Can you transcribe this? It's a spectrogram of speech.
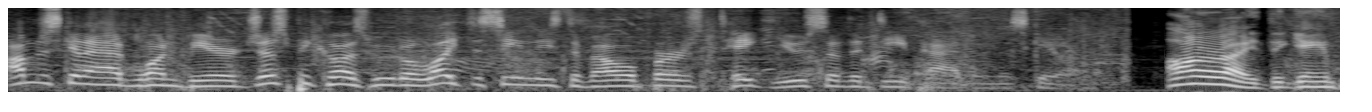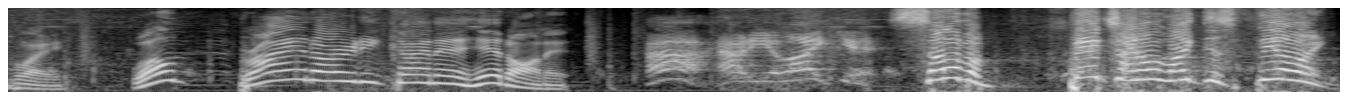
I'm just going to add one beer just because we would have liked to see these developers take use of the D-pad in this game. All right, the gameplay. Well, Brian already kind of hit on it. Ah, how do you like it? Son of a bitch, I don't like this feeling.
